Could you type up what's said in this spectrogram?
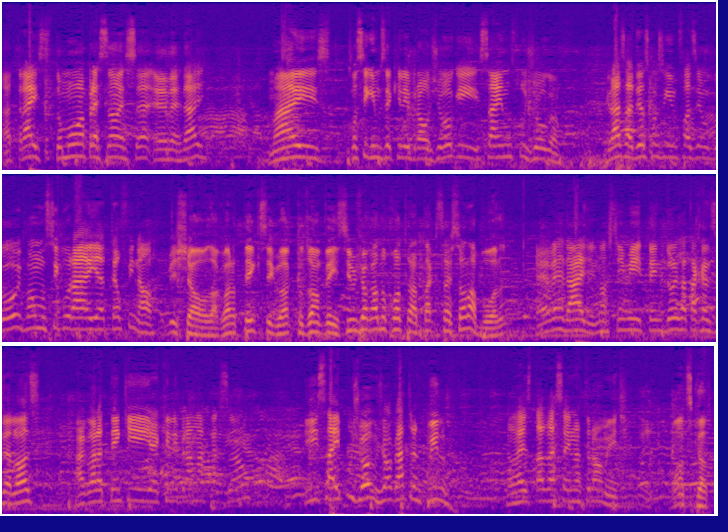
atrás, tomou uma pressão, essa é verdade, mas conseguimos equilibrar o jogo e saímos pro jogo. Graças a Deus conseguimos fazer um gol e vamos segurar aí até o final. Bichão, agora tem que segurar, cruzar um vencido e jogar no contra-ataque, sai só na boa, né? É verdade, nosso time tem dois atacantes velozes, agora tem que equilibrar a marcação e sair pro jogo, jogar tranquilo. O resultado vai sair naturalmente. Quantos campos?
